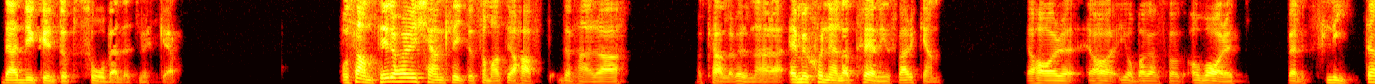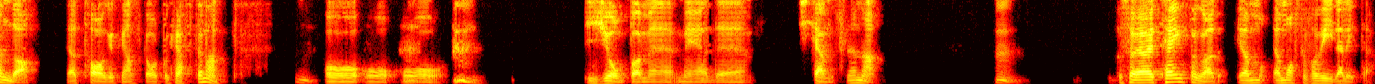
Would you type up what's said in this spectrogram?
där dyker inte upp så väldigt mycket. Och samtidigt har jag känt lite som att jag haft den här, vad kallar vi den här emotionella träningsverken. Jag har, jag har jobbat ganska och varit väldigt sliten då. Jag har tagit ganska hårt på krafterna och, och, och jobba med, med eh, känslorna. Mm. Så jag har tänkt någon gång att jag, jag måste få vila lite.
